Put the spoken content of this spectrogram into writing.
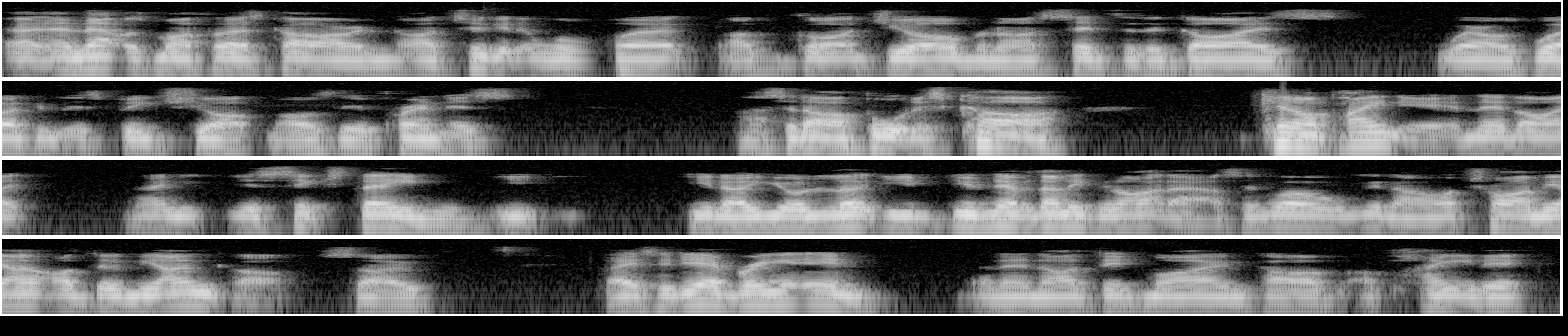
and, and that was my first car and I took it to work. I got a job and I said to the guys where I was working at this big shop, I was the apprentice. I said, oh, I bought this car. Can I paint it? And they're like, man, you're 16. You, you know, you're you, you've never done anything like that. I said, well, you know, I'll try my own, I'll do my own car. So they said, yeah, bring it in. And then I did my own car. I painted it.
